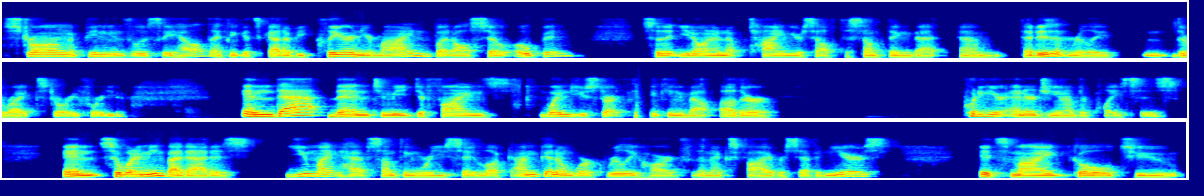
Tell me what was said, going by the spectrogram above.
strong opinions loosely held. I think it's got to be clear in your mind, but also open so that you don't end up tying yourself to something that um, that isn't really the right story for you. And that then to me defines when do you start thinking about other putting your energy in other places. And so what I mean by that is you might have something where you say, look, I'm going to work really hard for the next five or seven years. It's my goal to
